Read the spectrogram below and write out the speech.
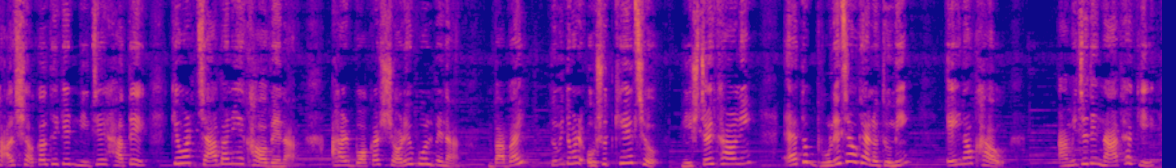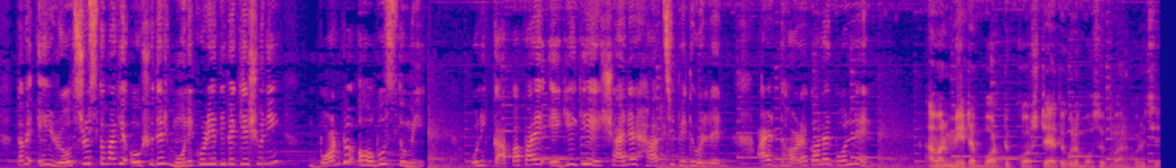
কাল সকাল থেকে নিজের হাতে কেউ আর চা বানিয়ে খাওয়াবে না, আর বকার স্বরেও বলবে না, বাবাই, তুমি তোমার ওষুধ খেয়েছো? নিশ্চয় খাওনি? এত ভুলে যাও কেন তুমি? এই নাও খাও। আমি যদি না থাকি তবে এই রোজ রোজ তোমাকে ওষুধের মনে করিয়ে দিবে কে শুনি? বড্ড অবুজ তুমি। উনি কাপা পায়ে এগিয়ে গিয়ে শায়নের হাত চেপে ধরলেন আর ধরা গলায় বললেন আমার মেয়েটা বড্ড কষ্টে এতগুলো বছর পার করেছে।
